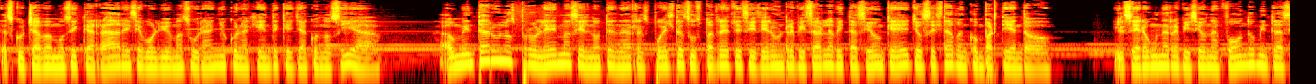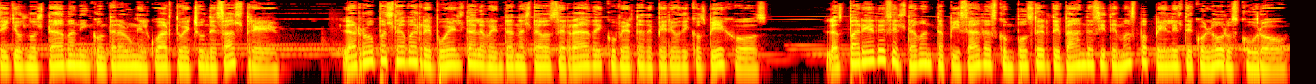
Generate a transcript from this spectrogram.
Escuchaba música rara y se volvió más huraño con la gente que ya conocía. Aumentaron los problemas y al no tener respuesta sus padres decidieron revisar la habitación que ellos estaban compartiendo. Hicieron una revisión a fondo mientras ellos no estaban y encontraron el cuarto hecho un desastre. La ropa estaba revuelta, la ventana estaba cerrada y cubierta de periódicos viejos. Las paredes estaban tapizadas con póster de bandas y demás papeles de color oscuro.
